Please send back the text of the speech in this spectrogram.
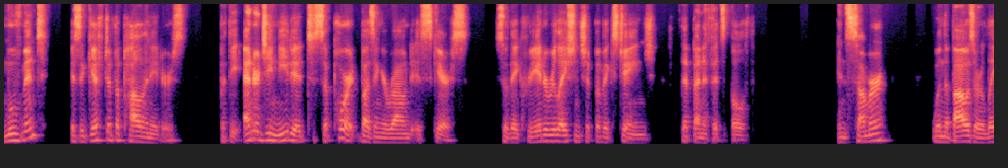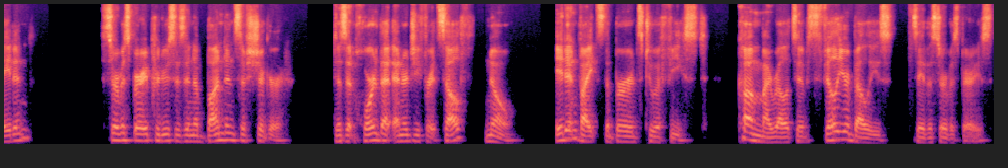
Movement is a gift of the pollinators, but the energy needed to support buzzing around is scarce. So they create a relationship of exchange that benefits both. In summer, when the boughs are laden, serviceberry produces an abundance of sugar. Does it hoard that energy for itself? No. It invites the birds to a feast. Come, my relatives, fill your bellies, say the serviceberries.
